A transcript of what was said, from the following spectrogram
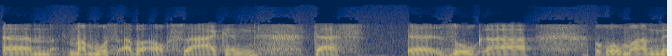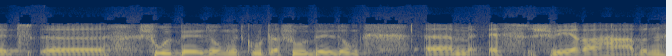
ähm, man muss aber auch sagen, dass äh, sogar Roma mit äh, Schulbildung, mit guter Schulbildung, ähm, es schwerer haben,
